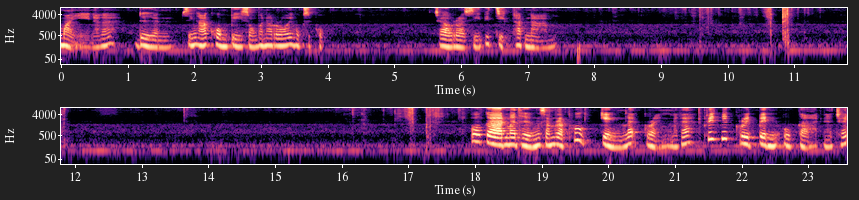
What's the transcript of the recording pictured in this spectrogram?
ใหม่นะคะ เดือนสิงหาคมปี 2566 ชาวราศีพิจิกธาตุน้ำ โอกาสมาถึงสำหรับผู้เก่งและแกร่งนะคะพลิกวิกฤตเป็นโอกาสนะใช้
